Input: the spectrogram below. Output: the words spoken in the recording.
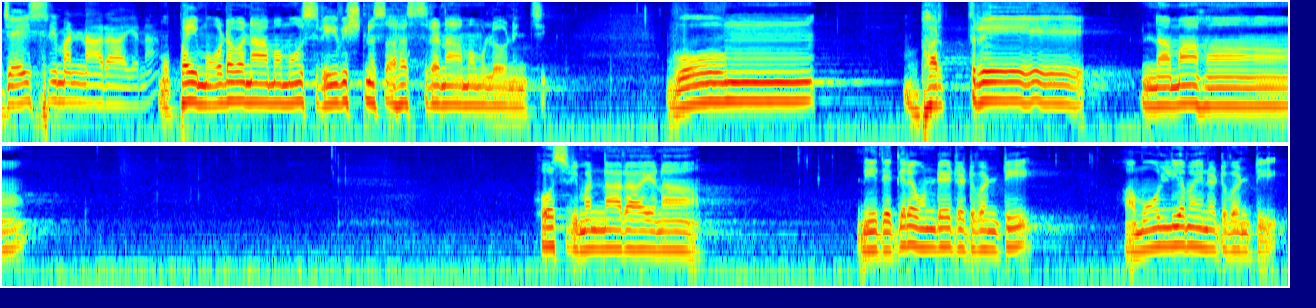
జై శ్రీమన్నారాయణ. ముప్పై మూడవ నామము శ్రీ విష్ణు సహస్రనామములో నుంచి. ఓం భర్త్రే నమ. హో శ్రీమన్నారాయణ నీ దగ్గర ఉండేటటువంటి అమూల్యమైనటువంటి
